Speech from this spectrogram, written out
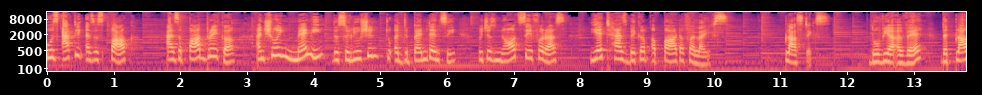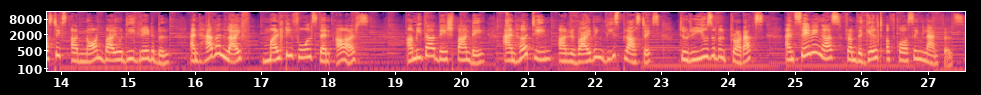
who is acting as a spark, as a path breaker, and showing many the solution to a dependency which is not safe for us yet has become a part of our lives. Plastics. Though we are aware that plastics are non biodegradable and have a life multifolds than ours, Amita Deshpande and her team are reviving these plastics to reusable products and saving us from the guilt of causing landfills.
